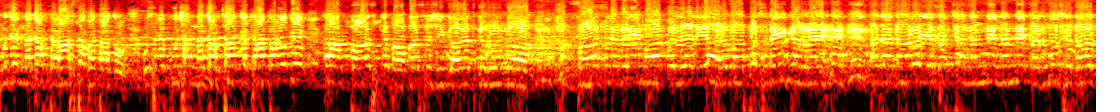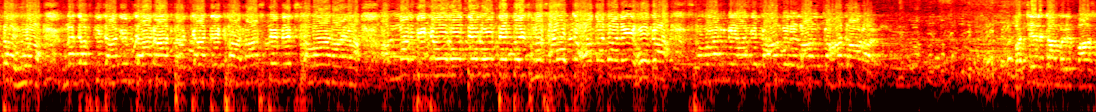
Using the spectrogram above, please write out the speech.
مجھے نجف کا راستہ بتا دو۔ اس نے پوچھا، نجف جا کے کیا کرو گے؟ کہا، عباس کے بابا سے شکایت کروں گا۔ عباس نے میری ماں کو لے لیا ہے، واپس نہیں کر یہ بچہ ننے ننے قدموں سے دوڑتا ہوا نجف کی جانب جا رہا تھا، کیا دیکھا؟ راستے میں ایک سوار آیا۔ اب بھی جاؤ روتے روتے تو اس مسائل کا حق ادا نہیں ہوگا۔ سوار نے آگے کہا، میرے لال، کہاں جا رہا ہے؟ بچے نے کہا، میرے پاس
